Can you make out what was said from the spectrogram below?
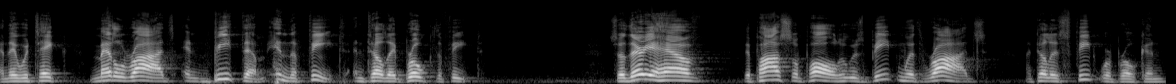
and they would take metal rods and beat them in the feet until they broke the feet. So there you have the Apostle Paul who was beaten with rods until his feet were broken.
